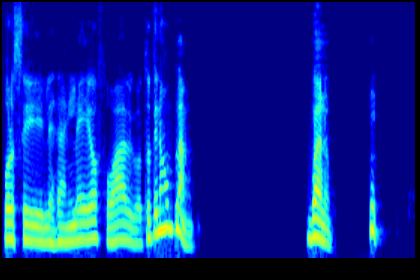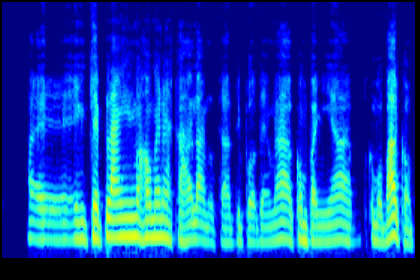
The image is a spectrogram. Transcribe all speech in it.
por si les dan layoff o algo. ¿Tú tienes un plan? Bueno, eh, ¿en qué plan más o menos estás hablando? O sea, tipo de una compañía como backup.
